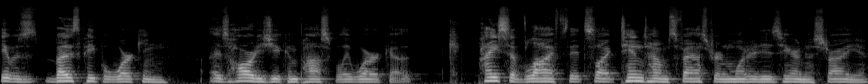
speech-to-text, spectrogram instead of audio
it was both people working as hard as you can possibly work, a pace of life that's like 10 times faster than what it is here in Australia.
